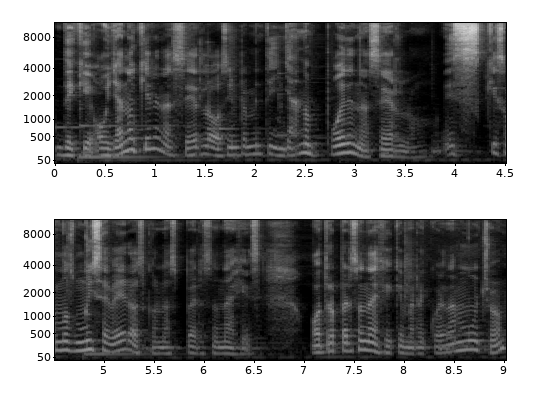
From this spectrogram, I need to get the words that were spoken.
De que o ya no quieren hacerlo o simplemente ya no pueden hacerlo. Es que somos muy severos con los personajes. Otro personaje que me recuerda mucho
